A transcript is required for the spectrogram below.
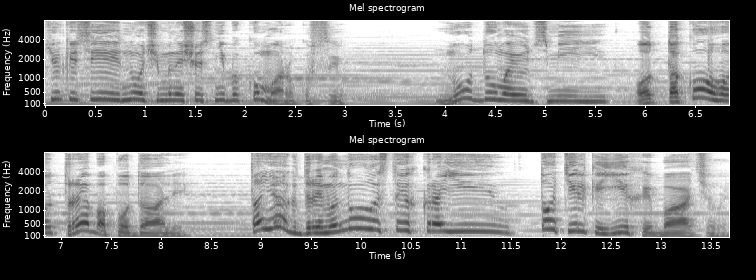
Тільки цієї ночі мене щось ніби комар укусив. Ну, думають змії, от такого треба подалі. Та як дременули з тих країв, то тільки їх і бачили.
